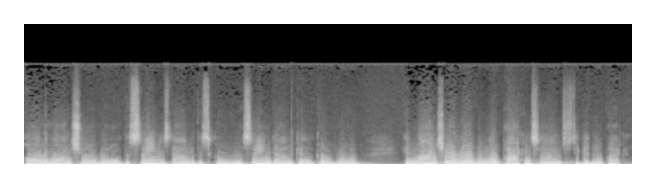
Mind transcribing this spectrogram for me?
all along Shore Road, the same as down to the school, the same down Kettle Cove Road, and line Shore Road with no parking signs to get no parking?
